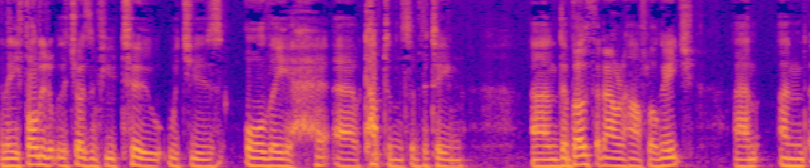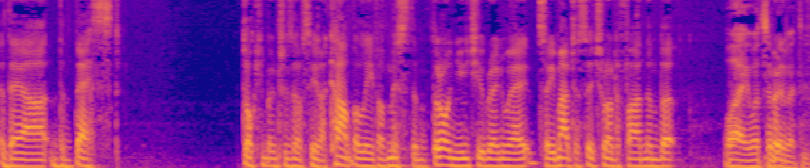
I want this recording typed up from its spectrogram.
And then he followed it up with The Chosen Few 2, which is all the uh, captains of the team. And they're both an hour and a half long each. Um, and they are the best documentaries I've seen. I can't believe I've missed them. They're on YouTube anyway, so you might have to search around to find them. But Why? What's so good about them?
